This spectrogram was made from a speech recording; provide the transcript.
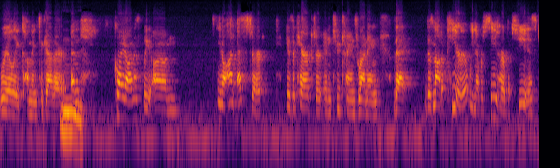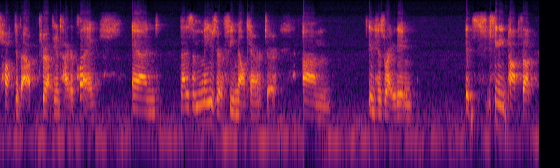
really coming together. Mm. And quite honestly, um, you know, Aunt Esther is a character in Two Trains Running that does not appear. We never see her, but she is talked about throughout the entire play. And that is a major female character. Um, in his writing. It's she pops up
